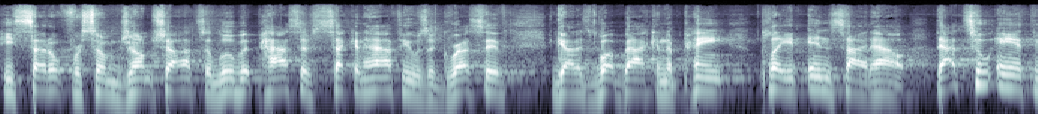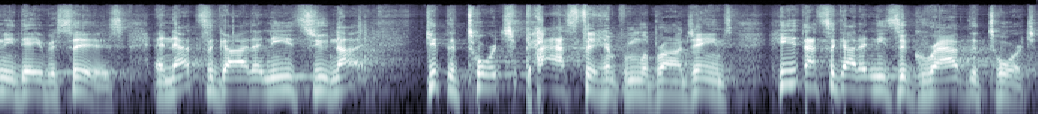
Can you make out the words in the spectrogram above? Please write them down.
he settled for some jump shots, a little bit passive. Second half, he was aggressive, got his butt back in the paint, played inside out. That's who Anthony Davis is. And that's the guy that needs to not get the torch passed to him from LeBron James. He, that's the guy that needs to grab the torch.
